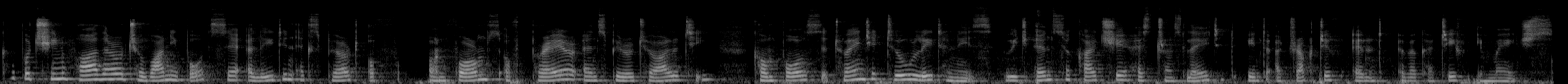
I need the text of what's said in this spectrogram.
Capuchin Father Giovanni Pozzi, a leading expert of, on forms of prayer and spirituality, composed the 22 litanies which Enzo Cucchi has translated into attractive and evocative images.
